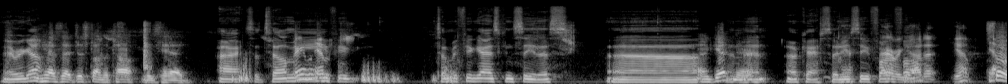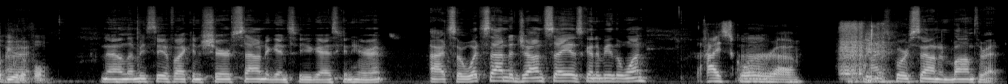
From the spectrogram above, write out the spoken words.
There we go. He has that just on the top of his head. All right. So tell me Hey, if you tell me if you guys can see this. Uh, I'm getting there. okay. So do you see far? There we got it. Yep. So beautiful. Now let me see if I can share sound again so you guys can hear it. All right. So what sound did John say is going to be the one? High score. Uh, high score sound and bomb threat.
